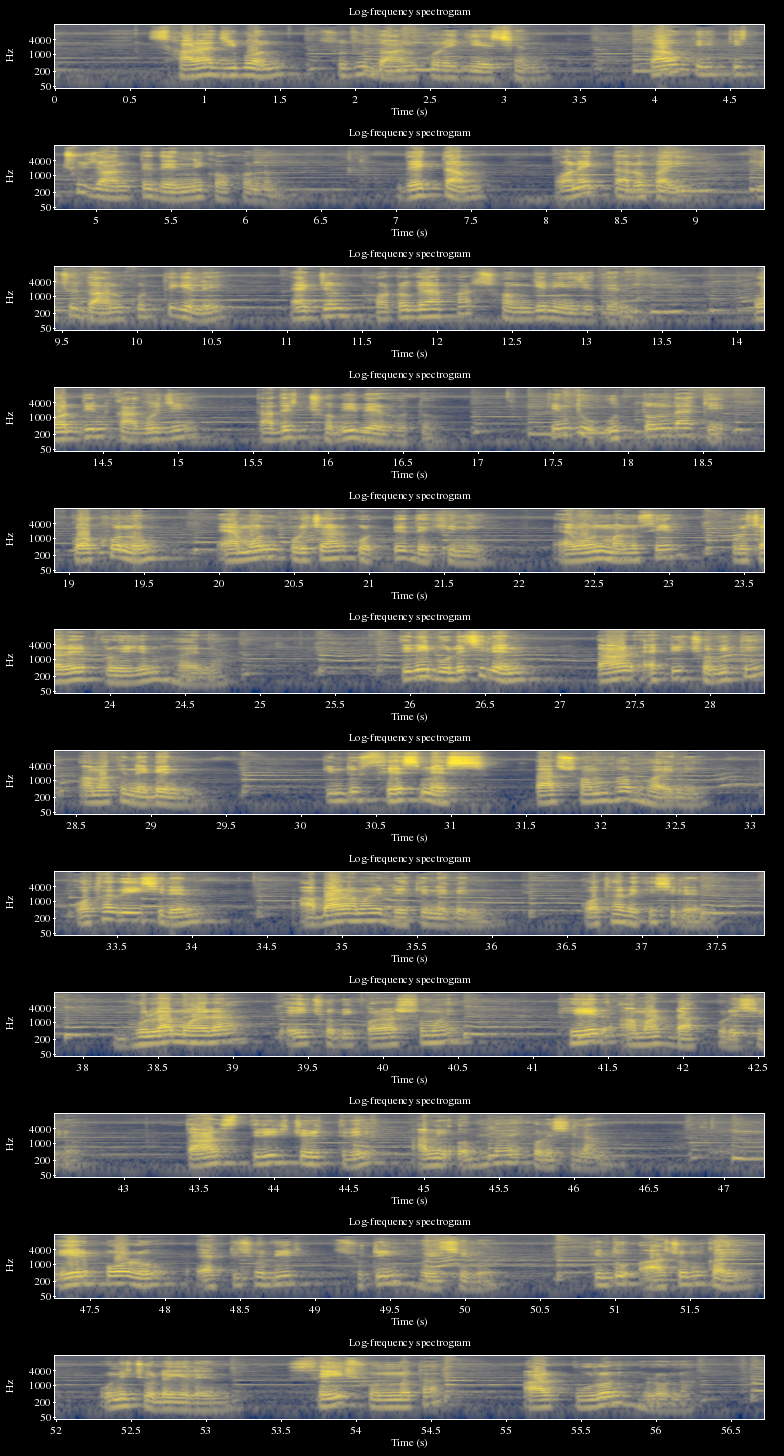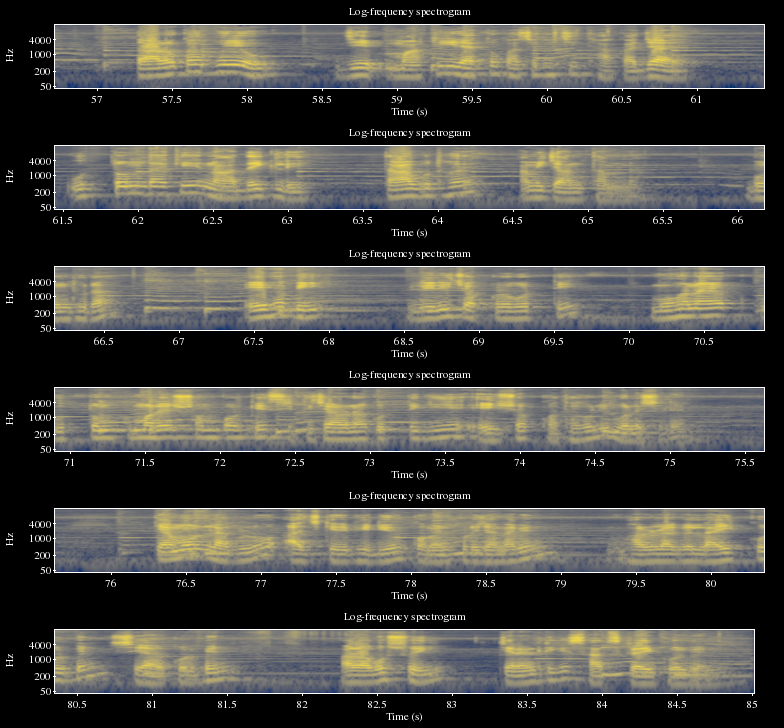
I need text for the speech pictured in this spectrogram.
সারা জীবন শুধু দান করে গিয়েছেন। কাউকে কিচ্ছু জানতে দেননি কখনো। দেখতাম অনেক তারকাই কিছু দান করতে গেলে একজন ফটোগ্রাফার সঙ্গে নিয়ে যেতেন। পরদিন কাগজে তাদের ছবি বের হতো। কিন্তু উত্তমদাকে কখনো এমন প্রচার করতে দেখিনি, এমন মানুষের প্রচারের প্রয়োজন হয় না। তিনি বলেছিলেন, তার একটি ছবিতে আমাকে নেবেন। কিন্তু শেষমেশ তা সম্ভব হয়নি। কথা দিয়েছিলেন, আবার আমায় ডেকে নেবেন। কথা রেখেছিলেন, ভোলা ময়রা এই ছবি করার সময় ফের আমার ডাক পড়েছিল। তার স্ত্রীর চরিত্রে আমি অভিনয় করেছিলাম। এরপরও একটি ছবির শুটিং হয়েছিল, কিন্তু আচমকাই উনি চলে গেলেন। সেই শূন্যতা আর পূরণ হলো না। তারকা হয়েও যে মাটির এত কাছাকাছি থাকা যায়, উত্তম দাকে না দেখলে তা বোধহয় আমি জানতাম না। বন্ধুরা, এভাবেই লিলি চক্রবর্তী মহানায়ক উত্তম কুমারের সম্পর্কে স্মৃতিচারণা করতে গিয়ে এইসব কথাগুলি বলেছিলেন। কেমন লাগল আজকের ভিডিও কমেন্ট করে জানাবেন। ভালো লাগলে লাইক করবেন, শেয়ার করবেন, আর অবশ্যই চ্যানেলটিকে সাবস্ক্রাইব করবেন।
